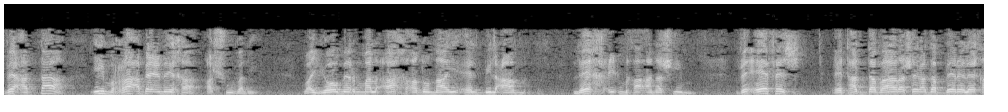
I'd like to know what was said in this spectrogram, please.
ועתה אם רע בעיניך אשובה לי. ויאמר מלאך אדוני אל בלעם, לך עם האנשים, ואפס את הדבר אשר אדבר אליך,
